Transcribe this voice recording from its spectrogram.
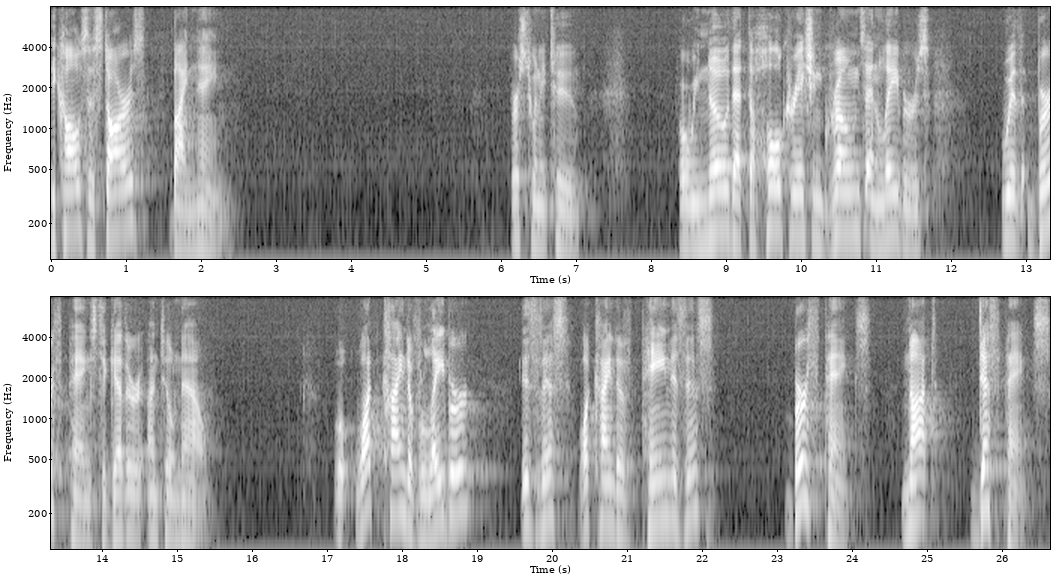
He calls the stars by name. Verse 22 For we know that the whole creation groans and labors with birth pangs together until now. Well, what kind of labor is this? What kind of pain is this? Birth pangs, not death pangs.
